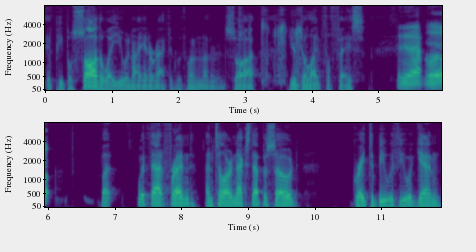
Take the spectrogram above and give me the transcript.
if people saw the way you and I interacted with one another and saw your delightful face. Yeah. Uh. But with that, friend, until our next episode, great to be with you again.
